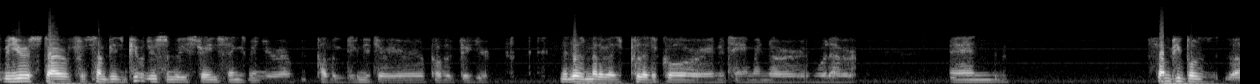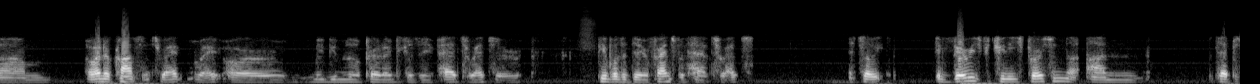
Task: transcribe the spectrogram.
when you're a star for some reason, people do some really strange things when you're a public dignitary or a public figure. It doesn't matter if it's political or entertainment or whatever. And some people um, are under constant threat, right? Or maybe a little paranoid because they've had threats or people that they're friends with have threats. And so it varies between each person on the type of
